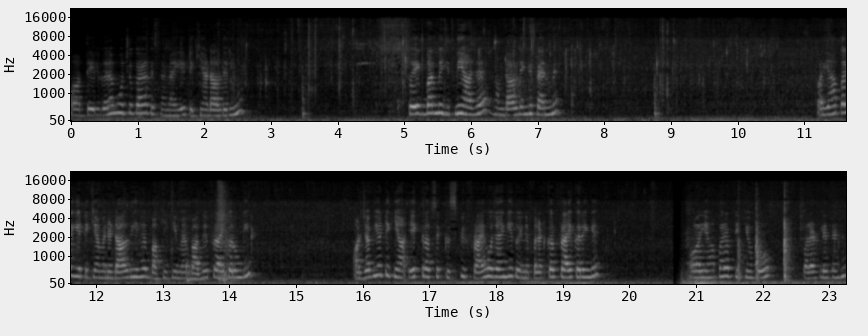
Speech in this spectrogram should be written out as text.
और तेल गर्म हो चुका है तो इसमें मैं ये टिक्कियाँ डाल दे रही हूँ। तो एक बार में जितनी आ जाए हम डाल देंगे पैन में। और यहाँ पर ये टिक्कियाँ मैंने डाल दी है, बाकी की मैं बाद में फ्राई करूँगी। और जब ये टिकियाँ एक तरफ़ से क्रिस्पी फ्राई हो जाएँगी तो इन्हें पलट कर फ्राई करेंगे। और यहाँ पर अब टिक्कियों को पलट लेते हैं।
